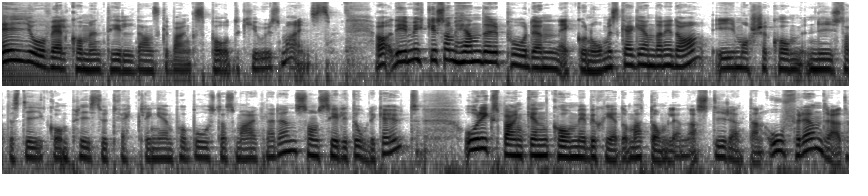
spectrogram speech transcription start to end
Hej och välkommen till Danske Banks podd Curious Minds. Ja, det är mycket som händer på den ekonomiska agendan idag. I morse kom ny statistik om prisutvecklingen på bostadsmarknaden som ser lite olika ut. Och Riksbanken kom med besked om att de lämnar styrräntan oförändrad.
